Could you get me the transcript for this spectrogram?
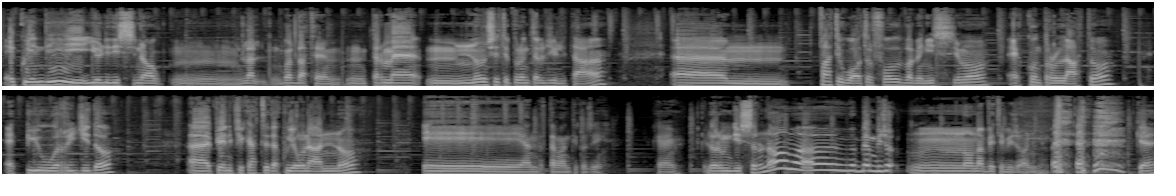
E quindi io gli dissi: No, mh, mm, la, guardate, mh, mm, per me mh, mm, non siete pronti all'agilità. Ehm, fate waterfall, va benissimo, è controllato, è più rigido, eh, pianificate da qui a un anno e andate avanti così. E loro mi dissero: No, ma abbiamo bisogno. Mm, non avete bisogno. ok?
